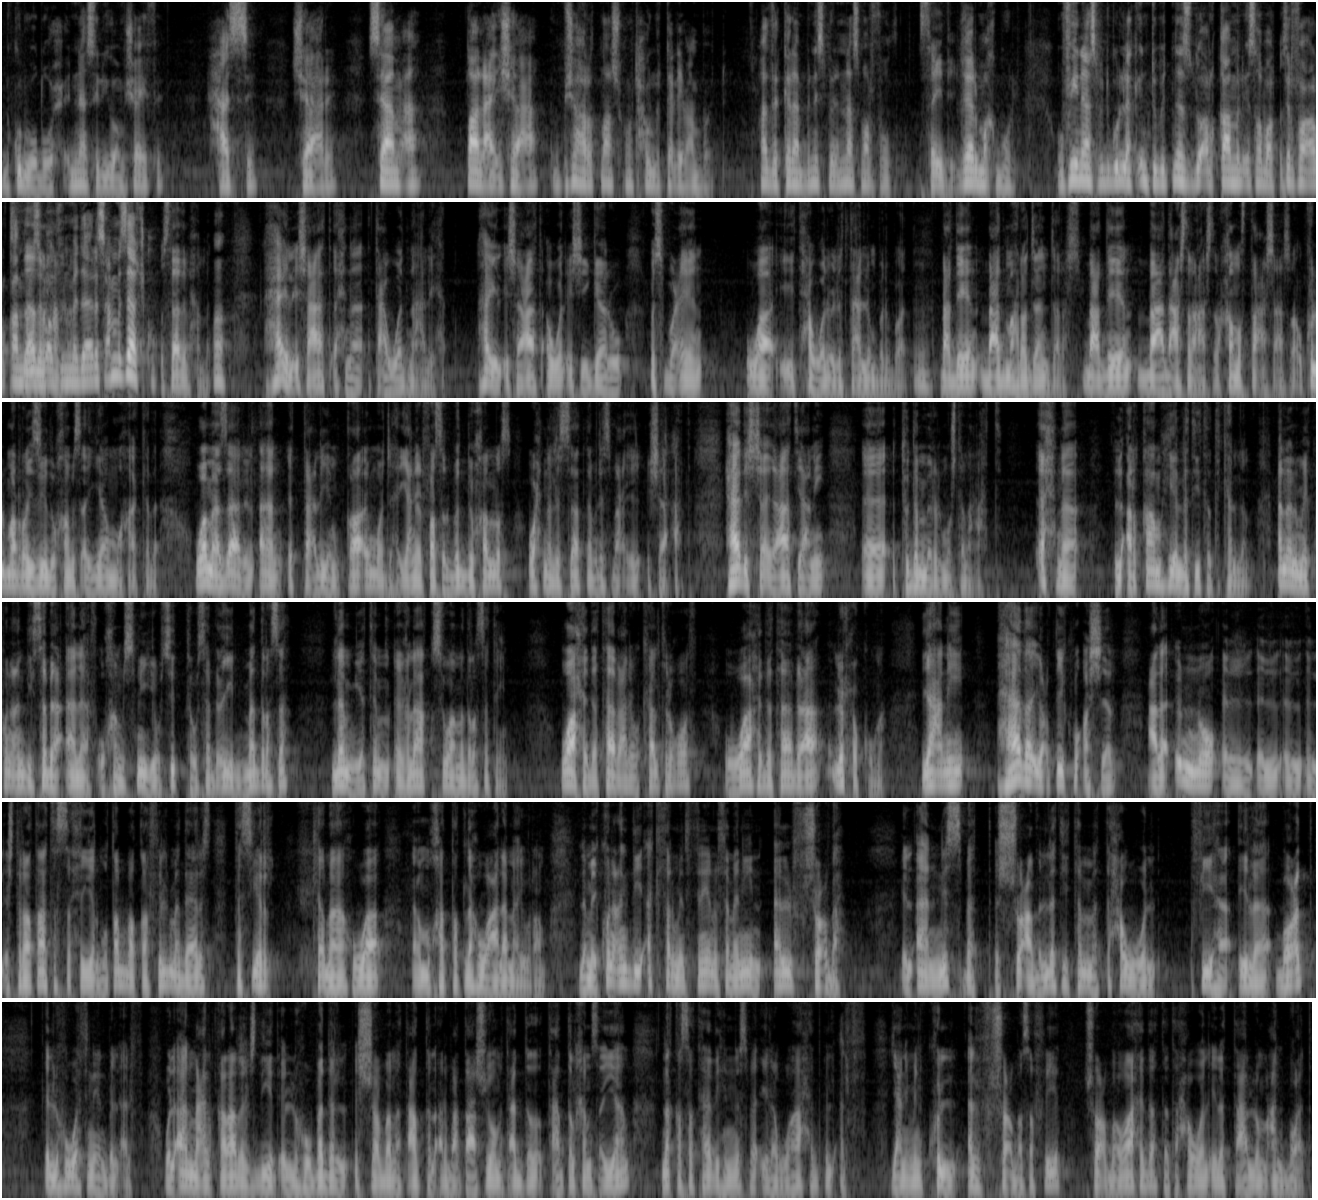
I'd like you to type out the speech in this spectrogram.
بكل وضوح الناس اليوم شايفة حاسة شاعرة سامعة طالعة إشاعة بشهر 12 تحولوا التعليم عن بعد. هذا الكلام بالنسبة للناس مرفوض. سيدي. غير مقبول. وفي ناس بتقول لك أنتم بتنزلوا أرقام الإصابات بترفعوا أرقام الإصابات محمد. في المدارس عن مزاجكم. أستاذ محمد. آه. هاي الإشاعات إحنا تعودنا عليها. هاي الإشاعات أول شيء قالوا أسبوعين ويتحولوا للتعلم بالبعد. بعدين بعد مهرجان جرش بعدين بعد 10 10 15 10 وكل مرة يزيدوا خمس أيام وهكذا. وما زال الآن التعليم قائم وجهي يعني الفصل بده يخلص وإحنا لساتنا بنسمع إشاعات. هذه الشائعات يعني آه تدمر المجتمعات. إحنا الأرقام هي التي تتكلم. أنا لما يكون عندي 7576 مدرسة لم يتم إغلاق سوى مدرستين. واحدة تابعة لوكالة الغوث وواحدة تابعة للحكومة. يعني هذا يعطيك مؤشر على أنه ال ال ال الاشتراطات الصحية المطبقة في المدارس تسير كما هو مخطط له على ما يرام. لما يكون عندي أكثر من 82 ألف شعبة الآن نسبة الشعب التي تم التحول فيها إلى بعد اللي هو 2 بالألف. والآن مع القرار الجديد اللي هو بدل الشعبة ما تعطل 14 يوم تعطل, خمس أيام نقصت هذه النسبة إلى واحد بالألف. يعني من كل ألف شعبة صفية شعبة واحدة تتحول إلى التعلم عن بعد.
